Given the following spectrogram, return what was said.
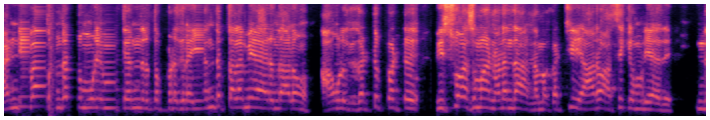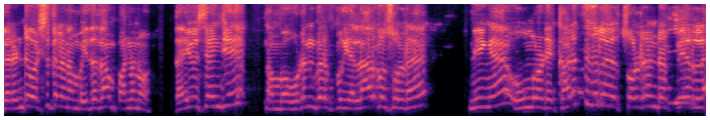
கண்டிப்பா தொண்டர்கள் மூலியமா தேர்ந்தெடுக்கப்படுகிற எந்த தலைமையா இருந்தாலும் அவங்களுக்கு கட்டுப்பட்டு விசுவாசமா நடந்தா நம்ம கட்சியை யாரும் அசைக்க முடியாது. இந்த ரெண்டு வருஷத்துல நம்ம இதை தான் பண்ணணும். தயவு செஞ்சு நம்ம உடன்பிறப்பு எல்லாருக்கும் சொல்றேன். நீங்க உங்களுடைய கருத்துக்களை சொல்றன்ற பேர்ல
